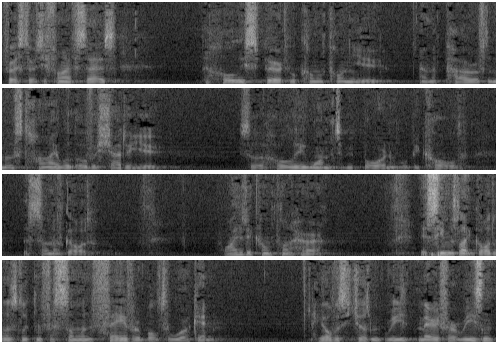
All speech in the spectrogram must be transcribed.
Verse 35 says, The Holy Spirit will come upon you, and the power of the Most High will overshadow you. So the Holy One to be born will be called the Son of God. Why did it come upon her? It seems like God was looking for someone favorable to work in. He obviously chose Mary for a reason.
